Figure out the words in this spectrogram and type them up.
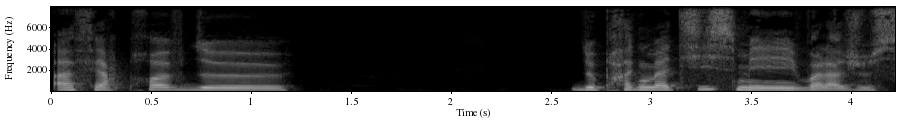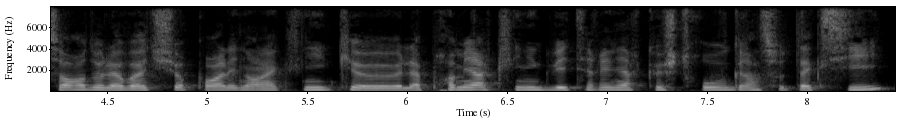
à faire preuve de de pragmatisme et voilà, je sors de la voiture pour aller dans la clinique, euh, la première clinique vétérinaire que je trouve grâce au taxi,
